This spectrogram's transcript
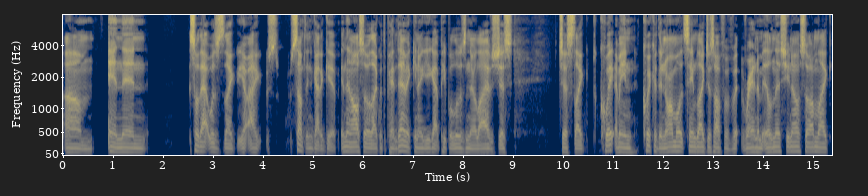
Um and then so that was like you know i something got to give. And then also like with the pandemic you know you got people losing their lives just just like quick i mean quicker than normal it seemed like just off of random illness you know? So i'm like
